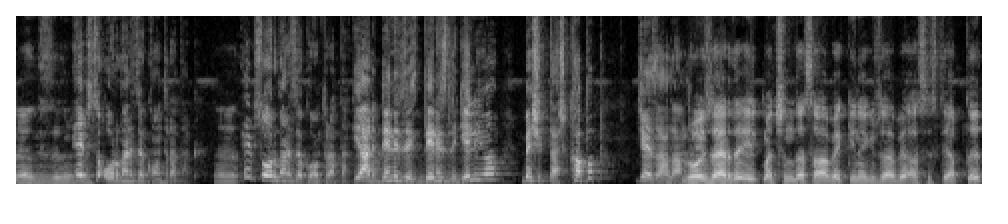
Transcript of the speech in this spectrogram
Evet izledim. Hepsi organize kontratak. Evet. Hepsi organize kontratak. Yani Denizli, Denizli geliyor, Beşiktaş kapıp cezalandırıyor. Royzer de ilk maçında sağ bek yine güzel bir asist yaptı.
